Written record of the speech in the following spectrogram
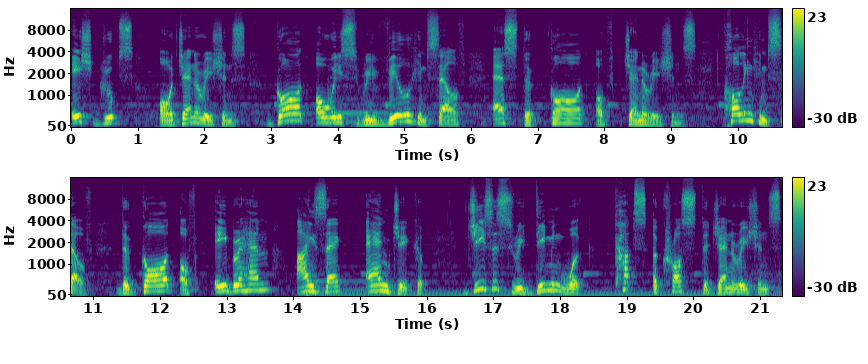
age groups or generations, God always revealed himself as the God of generations, calling himself the God of Abraham, Isaac, and Jacob. Jesus' redeeming work cuts across the generations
